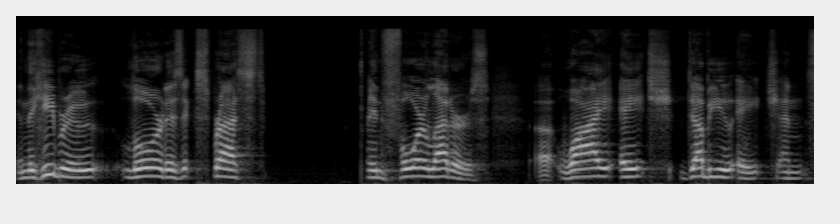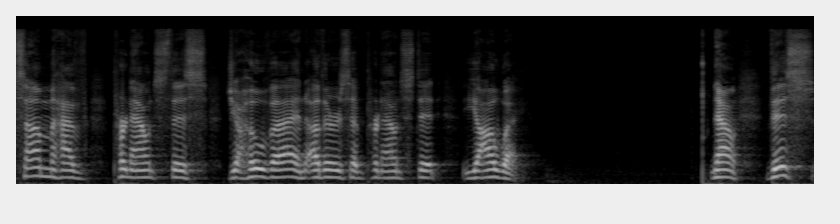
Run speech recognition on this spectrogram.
In the Hebrew, Lord is expressed in four letters uh, YHWH, and some have pronounced this Jehovah, and others have pronounced it Yahweh. Now, this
